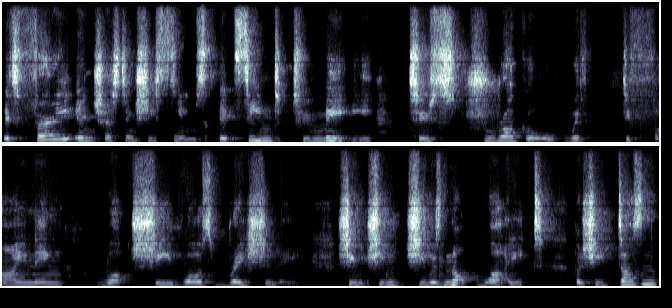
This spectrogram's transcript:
It's very interesting. She seems, it seemed to me, to struggle with defining what she was racially. She, she, she was not white, but she doesn't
